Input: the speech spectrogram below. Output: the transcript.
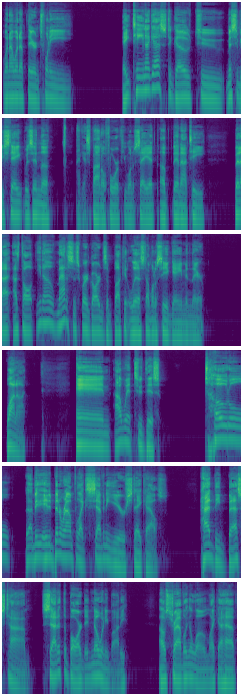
when I went up there in 2018, I guess, to go to Mississippi State was in the I guess Final Four, if you want to say it, of the NIT. But I, I thought, you know, Madison Square Garden's a bucket list. I want to see a game in there. Why not? And I went to this total, I mean, it had been around for like 70 years steakhouse. Had the best time, sat at the bar, didn't know anybody. I was traveling alone like I have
